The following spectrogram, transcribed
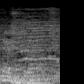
Let's go.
